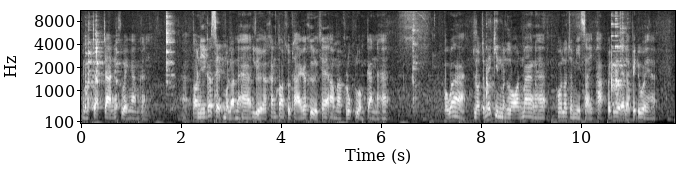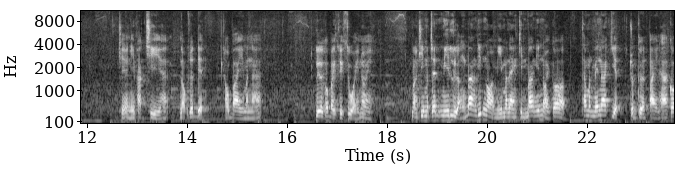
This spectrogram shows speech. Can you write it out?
เดี๋ยวมาจัดจานให้สวยงามกันตอนนี้ก็เสร็จหมดแล้วนะฮะเหลือขั้นตอนสุดท้ายก็คือแค่เอามาคลุกรวมกันนะฮะเพราะว่าเราจะไม่กินมันร้อนมากนะฮะเพราะเราจะมีใส่ผักไปด้วยอะไรไปด้วยฮะโอเคอันนี้ผักชีฮะเราก็จะเด็ดเอาใบมันนะฮะ เลือกเอาใบสวยๆหน่อย บางทีมันจะมีเหลืองบ้างนิดหน่อยมีแมลงกินบ้างนิดหน่อยก็ ถ้ามันไม่น่าเกลียดจนเกินไปนะฮะก็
